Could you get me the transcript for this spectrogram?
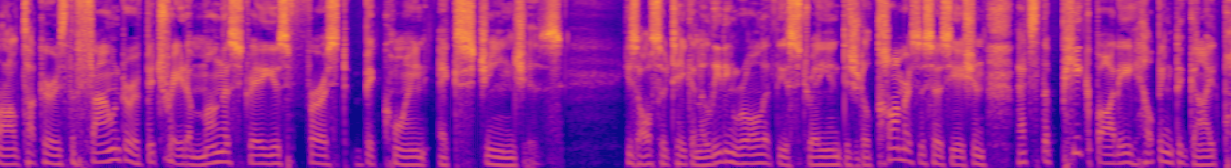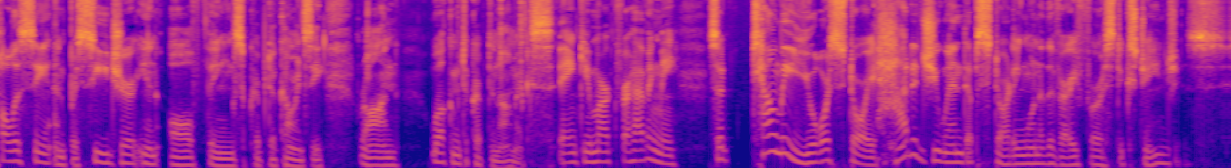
Ronald Tucker is the founder of BitTrade, among Australia's first Bitcoin exchanges. He's also taken a leading role at the Australian Digital Commerce Association. That's the peak body helping to guide policy and procedure in all things cryptocurrency. Ron, welcome to Cryptonomics. Thank you, Mark, for having me. So tell me your story. How did you end up starting one of the very first exchanges?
